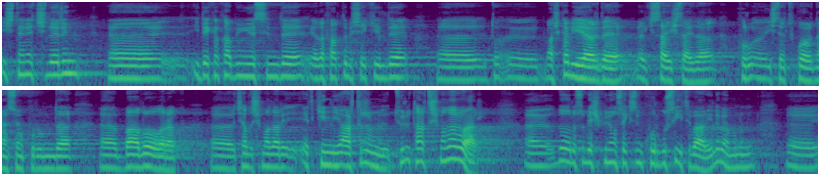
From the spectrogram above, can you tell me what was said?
iş denetçilerin e, İDKK bünyesinde ya da farklı bir şekilde başka bir yerde belki Sayıştay'da e, iş denetim koordinasyon kurulunda e, bağlı olarak e, çalışmaları etkinliği artırır mı türü tartışmalar var. E, doğrusu 5018'in kurgusu itibariyle ben bunun e,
